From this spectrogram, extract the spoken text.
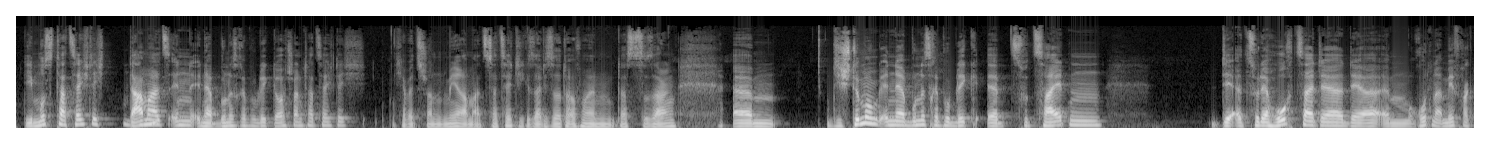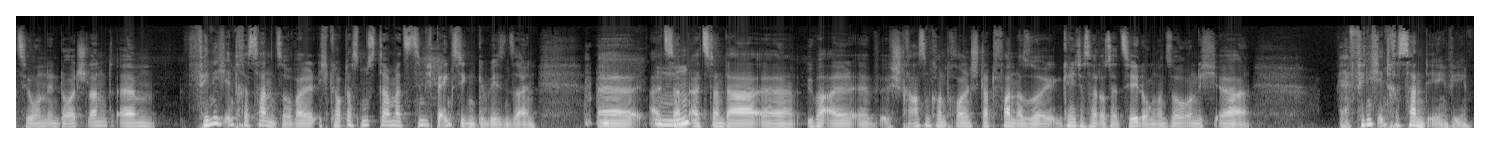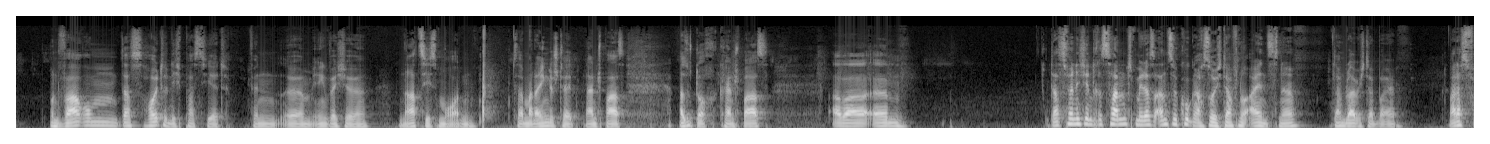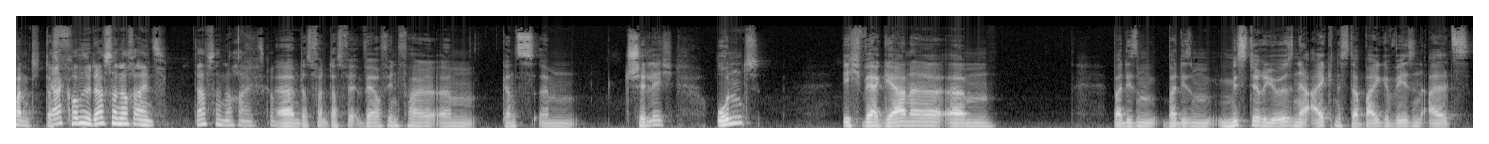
die muss tatsächlich damals in in der Bundesrepublik Deutschland tatsächlich, ich habe jetzt schon mehrmals tatsächlich gesagt, ich sollte aufhören das zu sagen, ähm, die Stimmung in der Bundesrepublik äh, zu Zeiten der, zu der Hochzeit der, der ähm, Roten Armee-Fraktion in Deutschland ähm, finde ich interessant, so, weil ich glaube, das muss damals ziemlich beängstigend gewesen sein. Äh, als dann, als dann da äh, überall äh, Straßenkontrollen stattfanden, also äh, kenne ich das halt aus Erzählungen und so, und ich äh, finde ich interessant irgendwie. Und warum das heute nicht passiert, wenn ähm, irgendwelche Nazis morden? Sei mal dahingestellt. Nein, Spaß. Also doch, kein Spaß. Aber ähm, das fände ich interessant, mir das anzugucken. Ach so, ich darf nur eins, ne? Dann bleibe ich dabei. Aber das fand, das, ja, komm, du darfst doch noch eins. Darfst doch noch eins, komm. ähm, das fand, das wäre wär auf jeden Fall ähm, ganz ähm, chillig. Und ich wäre gerne ähm, bei diesem, bei diesem mysteriösen Ereignis dabei gewesen, als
